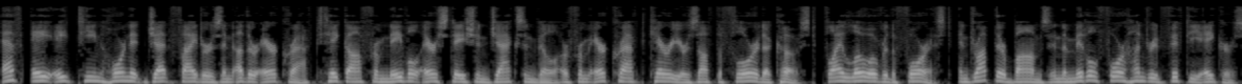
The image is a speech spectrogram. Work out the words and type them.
F.A-18 Hornet jet fighters and other aircraft take off from Naval Air Station Jacksonville or from aircraft carriers off the Florida coast, fly low over the forest, and drop their bombs in the middle 450 acres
